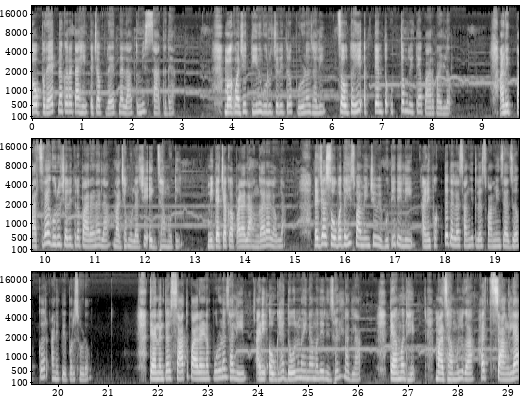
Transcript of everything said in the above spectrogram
तो प्रयत्न करत आहे त्याच्या प्रयत्नाला तुम्ही साथ द्या. मग माझे तीन गुरुचरित्र पूर्ण झाली. चौथंही अत्यंत उत्तमरित्या पार पाडलं. आणि पाचव्या गुरुचरित्र पारायणाला माझ्या मुलाची एक्झाम होती. मी त्याच्या कपाळाला अंगारा लावला. त्याच्यासोबतही स्वामींची विभूती दिली आणि फक्त त्याला सांगितलं स्वामींचा जप कर आणि पेपर सोडव. त्यानंतर सात पारायणं पूर्ण झाली आणि अवघ्या दोन महिन्यामध्ये रिझल्ट लागला. त्यामध्ये माझा मुलगा हा चांगल्या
